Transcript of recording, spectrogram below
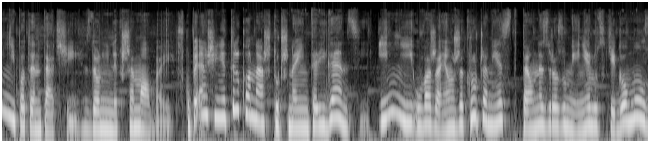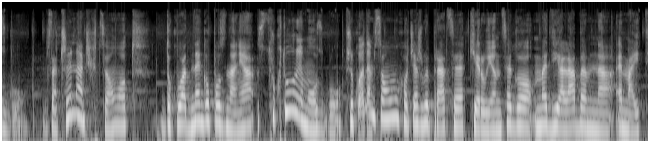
inni potentaci z Doliny Krzemowej. Skupiają się nie tylko na sztucznej inteligencji. Inni uważają, że kluczem jest pełne zrozumienie ludzkiego mózgu. Zaczynać chcą od dokładnego poznania struktury mózgu. Przykładem są chociażby prace kierującego Media Labem na MIT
